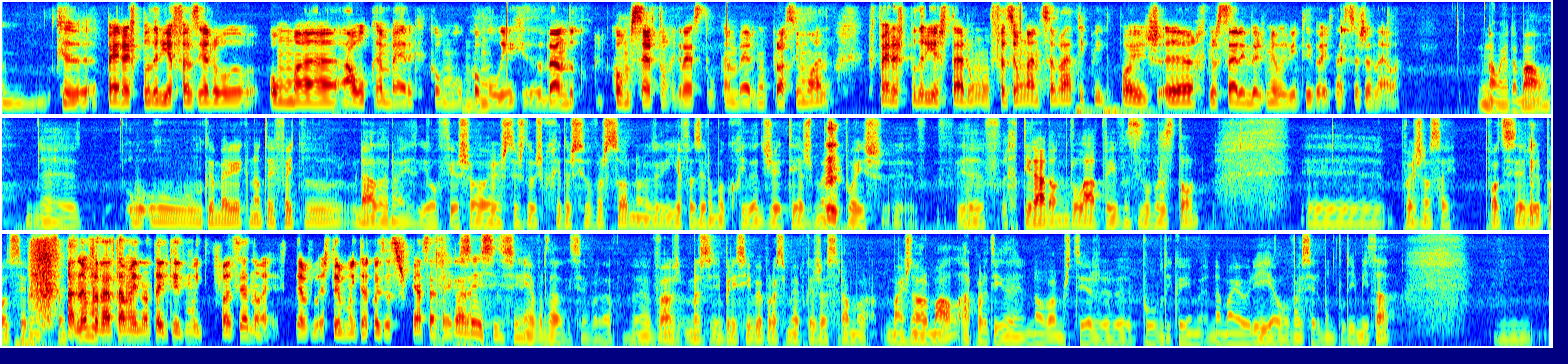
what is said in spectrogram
que Pérez poderia fazer o, uma a Hulkenberg, como, uhum. como li, dando como certo o regresso do Hulkenberg no próximo ano, que Pérez poderia estar um, fazer um ano sabático e depois uh, regressar em 2022 nessa janela. Não era mau. Uh, o, o Gamberg é que não tem feito nada, não é? Ele fez só estas duas corridas Silverstone, ia fazer uma corrida de GTs, mas depois uh, uh, retiraram de lá para ir para Silverstone. Uh, pois não sei. Pode ser, pode ser interessante. Ah, na verdade, também não tem tido muito que fazer, não é? Esteve, esteve muita coisa suspensa até agora. Sim, sim, sim, é verdade, isso é verdade. Vamos, mas em princípio, a próxima época já será mais normal. À partida, não vamos ter público na maioria, ou vai ser muito limitado.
